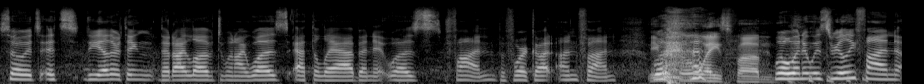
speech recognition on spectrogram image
So it's it's the other thing that I loved when I was at the lab, and it was fun before it got unfun. It was always fun. Well, when it was really fun,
